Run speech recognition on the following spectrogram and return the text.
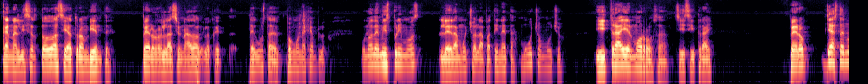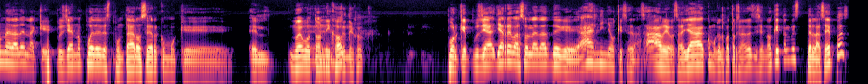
canalizar todo hacia otro ambiente, pero relacionado a lo que te gusta. Pongo un ejemplo. Uno de mis primos le da mucho a la patineta, mucho, mucho. Y trae el morro, o sea, sí, sí trae. Pero ya está en una edad en la que pues ya no puede despuntar o ser como que el nuevo Tony Eh, Hawk. Tony Hawk. Porque pues ya, ya rebasó la edad de, ah, el niño que se la sabe. O sea, ya como que los patrocinadores dicen, ok, tal vez te la sepas,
